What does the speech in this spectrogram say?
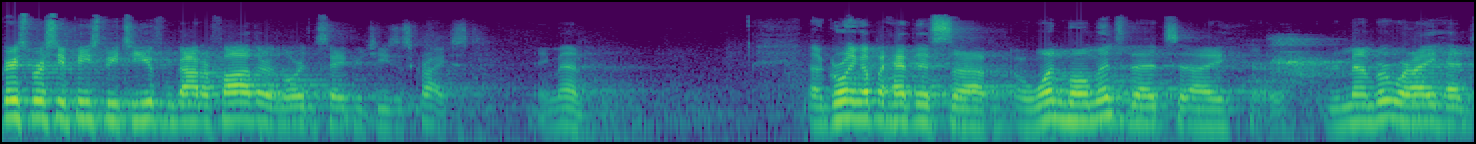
Grace, mercy, and peace be to you from God our Father and Lord and Savior Jesus Christ. Amen. Uh, growing up, I had this uh, one moment that I uh, remember where I had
